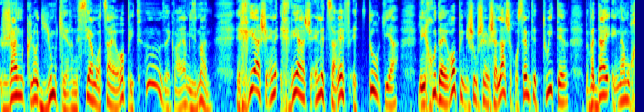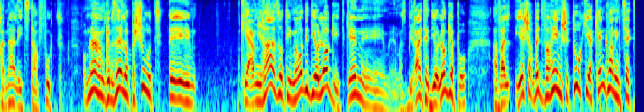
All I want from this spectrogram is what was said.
ז'אן קלוד יונקר, נשיא המועצה האירופית, אה, זה כבר היה מזמן, הכריע שאין, הכריע שאין לצרף את טורקיה לאיחוד האירופי, משום שממשלה שחוסמת את טוויטר בוודאי אינה מוכנה להצטרפות. אמנם גם זה לא פשוט, אה, כי האמירה הזאת היא מאוד אידיאולוגית, כן? אה, מסבירה את האידיאולוגיה פה, אבל יש הרבה דברים שטורקיה כן כבר נמצאת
